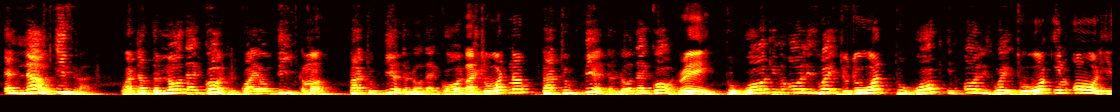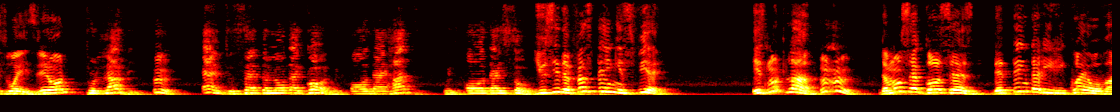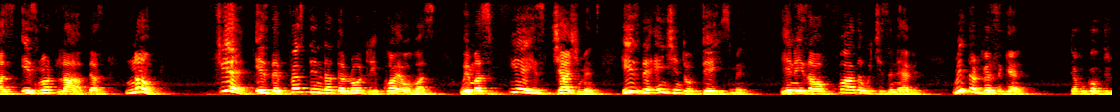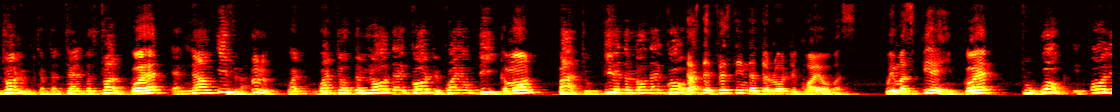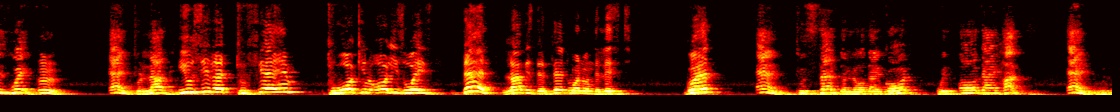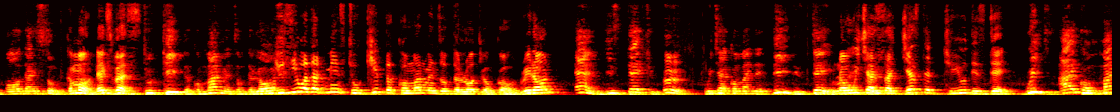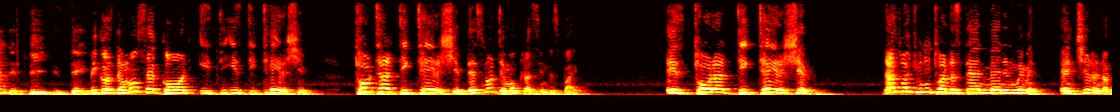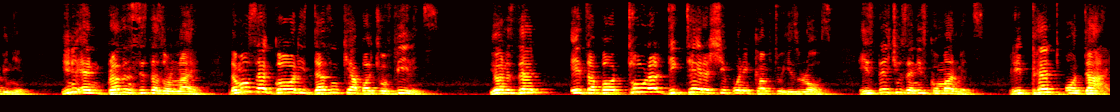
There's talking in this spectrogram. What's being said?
And now, Israel, what does the Lord thy God require of thee? Come on. But to fear the Lord thy God, But to what now? but to fear the Lord thy God, Read. to walk in all his ways, To do what? to walk in all his ways, To walk in all his ways. Read on. to love him, Mm. and to serve the Lord thy God with all thy heart, with all thy soul. You see, the first thing is fear. It's not love. Mm-mm. The Most High God says the thing that He requires of us is not love. That's no. Fear is the first thing that the Lord requires of us. We must fear his judgment. He's the ancient of days, man. He is our Father which is in heaven. Read that verse again. The book of Deuteronomy, chapter 10, verse 12. Go ahead. And now, Israel, Mm. what, what doth the Lord thy God require of thee? Come on. But to fear the Lord thy God, That's the first thing that the Lord requires of us. We must fear him. Go ahead. to walk in all his ways, Mm. and to love him, You see that to fear him, to walk in all his ways, then love is the third one on the list. Go ahead. and to serve the Lord thy God with all thy heart and with all thy soul. Come on, next verse. To keep the commandments of the Lord You see what that means to keep the commandments of the Lord your God. Read on. and his statutes, Mm. which I commanded thee this day. Now, which I suggested to you this day. which I commanded thee this day. Because the Most High God is, is dictatorship. Total dictatorship. There's no democracy in this Bible. It's total dictatorship. That's what you need to understand, men and women and children up in here. You need, and brothers and sisters online. The Most High God is, doesn't care about your feelings. You understand? It's about total dictatorship when it comes to his laws, his statutes, and his commandments. Repent or die.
